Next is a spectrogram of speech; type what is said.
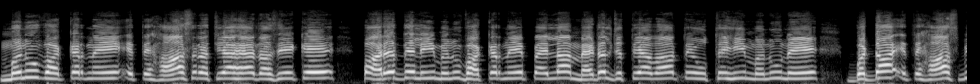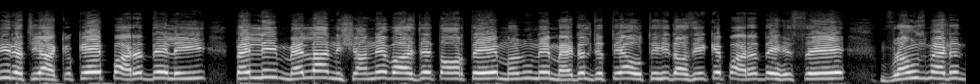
ਮਨੂ ਭਾਕਰ ਨੇ ਇਤਿਹਾਸ ਰਚਿਆ ਹੈ ਦੱਸ ਦਈਏ ਕਿ ਭਾਰਤ ਦੇ ਲਈ ਮੈਨੂੰ ਭਾਕਰ ਨੇ ਪਹਿਲਾ ਮੈਡਲ ਜਿੱਤਿਆ ਵਾ ਤੇ ਉੱਥੇ ਹੀ ਮਨੂ ਨੇ ਵੱਡਾ ਇਤਿਹਾਸ ਵੀ ਰਚਿਆ, ਕਿਉਂਕਿ ਭਾਰਤ ਦੇ ਲਈ ਪਹਿਲੀ ਮਹਿਲਾ ਨਿਸ਼ਾਨੇਬਾਜ਼ ਦੇ ਤੌਰ ਤੇ ਮਨੂ ਨੇ ਮੈਡਲ ਜਿੱਤਿਆ। ਉੱਥੇ ਹੀ ਦੱਸਦੀ ਕਿ ਭਾਰਤ ਦੇ ਹਿੱਸੇ ਬ੍ਰਾਂਜ਼ ਮੈਡਲ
